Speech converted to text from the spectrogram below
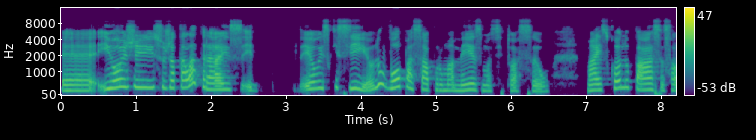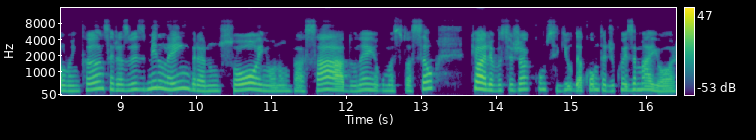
eh, e hoje isso já está lá atrás e eu esqueci, eu não vou passar por uma mesma situação, mas quando passa essa lua em câncer, às vezes me lembra num sonho ou num passado, né, em alguma situação, que olha, você já conseguiu dar conta de coisa maior,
